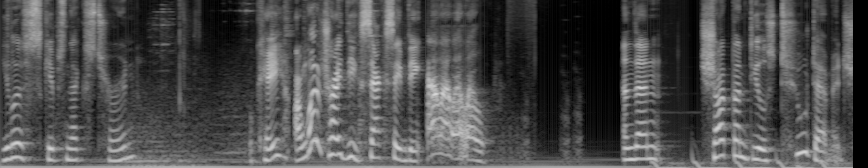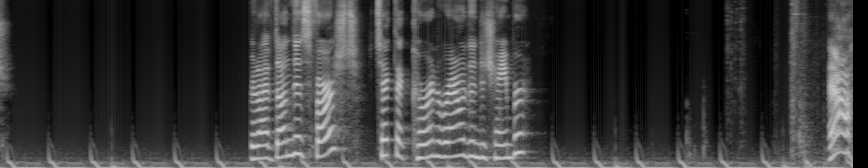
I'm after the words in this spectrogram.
Healer skips next turn. Okay, I'm gonna try the exact same thing. And then shotgun deals two damage. Should I have done this first? Check the current around in the chamber? Yeah!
